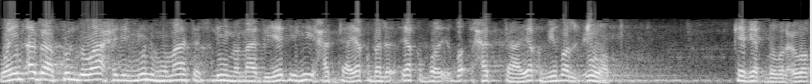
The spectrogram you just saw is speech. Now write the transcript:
وإن أبى كل واحد منهما تسليم ما بيده حتى يقبل يقبض حتى يقبض العوض. كيف يقبض العوض؟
